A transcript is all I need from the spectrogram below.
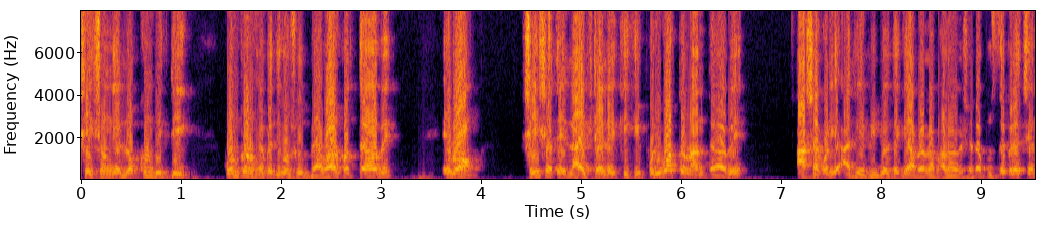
সেই সঙ্গে লক্ষণ ভিত্তিক কোন কোন হোমিওপ্যাথিক ওষুধ ব্যবহার করতে হবে এবং সেই সাথে লাইফস্টাইলে কি কি পরিবর্তন আনতে হবে, আশা করি আজকে ভিডিও থেকে আপনারা ভালোভাবে সেটা বুঝতে পেরেছেন।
